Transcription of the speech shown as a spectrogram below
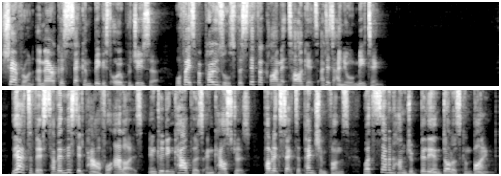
Chevron, America's second biggest oil producer, will face proposals for stiffer climate targets at its annual meeting. The activists have enlisted powerful allies, including CalPERS and CalSTRS, public sector pension funds worth $700 billion combined.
